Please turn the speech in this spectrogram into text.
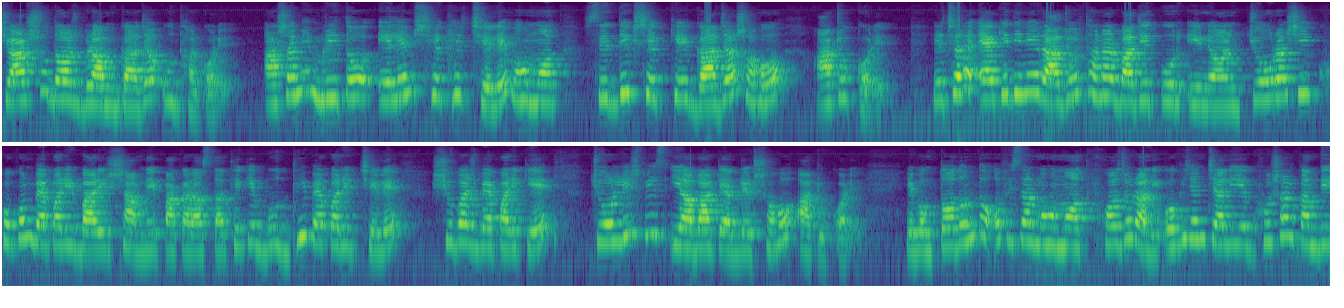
চারশো দশ গ্রাম গাঁজা উদ্ধার করে। আসামি মৃত এলেম শেখের ছেলে মোহাম্মদ সিদ্দিক শেখকে গাঁজা সহ আটক করে। এছাড়া একই দিনে রাজোর থানার বাজিতপুর ইউনিয়ন চৌরাশি খোকন ব্যাপারীর বাড়ির সামনে পাকা রাস্তা থেকে বুদ্ধি ব্যাপারীর ছেলে সুভাষ ব্যাপারীকে চল্লিশ পিস ইয়াবা ট্যাবলেট সহ আটক করে এবং তদন্ত অফিসার মোহাম্মদ ফজর আলী অভিযান চালিয়ে ঘোষালকান্দি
